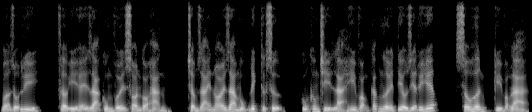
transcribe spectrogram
vợ dỗ ly phở ý hệ giả cùng với son gọ hẳn, chậm rãi nói ra mục đích thực sự, cũng không chỉ là hy vọng các ngươi tiêu diệt uy hiếp, sâu hơn kỳ vọng là,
